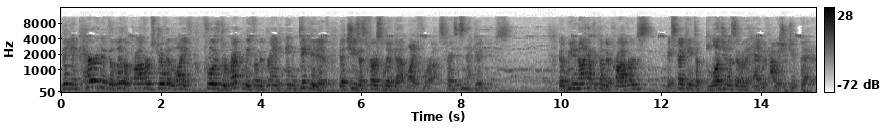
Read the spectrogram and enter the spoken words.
The imperative to live a Proverbs driven life flows directly from the grand indicative that Jesus first lived that life for us. Friends, isn't that good news? That we do not have to come to Proverbs expecting it to bludgeon us over the head with how we should do better.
